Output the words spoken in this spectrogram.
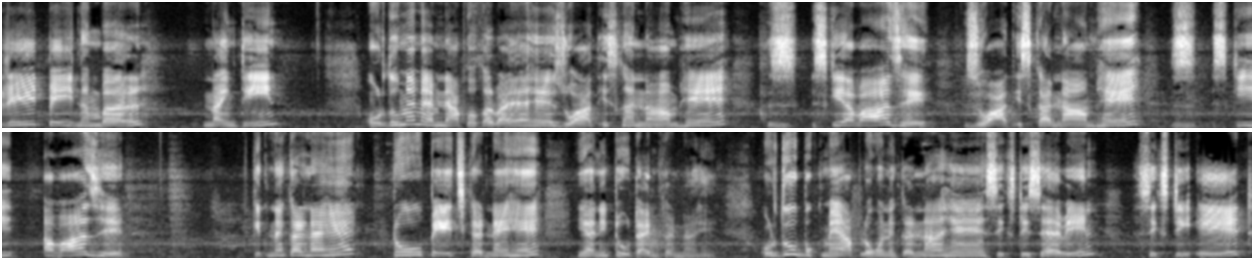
Read page number nineteen Urdu में मैम ने आपको करवाया है, जुआत इसका नाम है इसकी आवाज़ है, जुआत इसका नाम है इसकी आवाज़ है। कितने करना है? टू पेज करने हैं, यानी टू टाइम करना है। उर्दू बुक में आप लोगों ने करना है sixty seven sixty eight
